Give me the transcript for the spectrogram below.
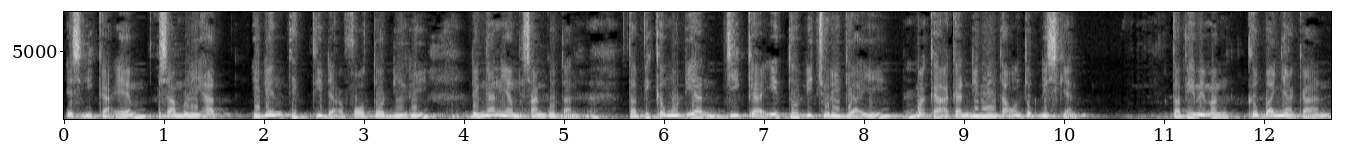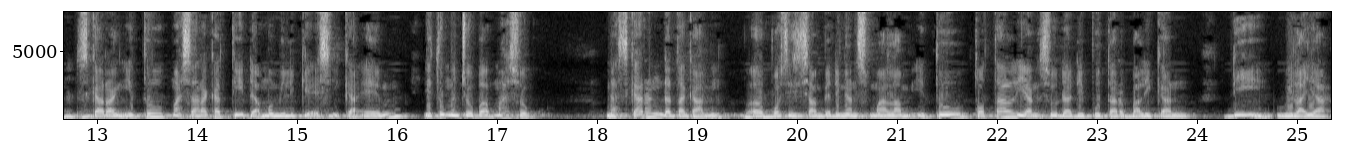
SIKM bisa melihat identik tidak foto diri dengan yang bersangkutan. Tapi kemudian jika itu dicurigai, maka akan diminta untuk di-scan. Tapi memang kebanyakan hmm. sekarang itu masyarakat tidak memiliki SIKM itu mencoba masuk. Nah sekarang data kami hmm. posisi sampai dengan semalam itu total yang sudah diputar balikan di wilayah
